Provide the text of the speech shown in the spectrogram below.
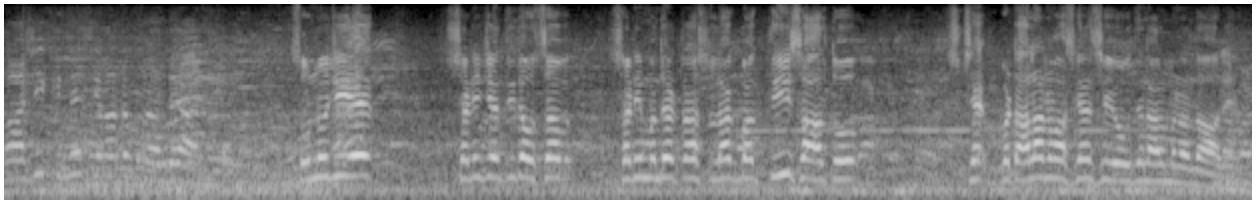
ਕਾਸ਼ੀ ਕਿੰਨੇ ਚਿਰਾਂ ਤੋਂ ਮਨਾਉਂਦੇ ਆ ਰਹੇ ਹੋ? ਸੋਨੂ ਜੀ ਇਹ ਸ਼ਨੀ ਜਯੰਤੀ ਦਾ ਉਤਸਵ ਸ਼ਨੀ ਮੰਦਿਰ ਟਰਸਟ ਲਗਭਗ 30 ਸਾਲ ਤੋਂ ਬਟਾਲਾ ਨਿਵਾਸੀਆਂ ਦੇ ਸਹਿਯੋਗ ਦੇ ਨਾਲ ਮਨਾਉਂਦਾ ਆ ਰਿਹਾ।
